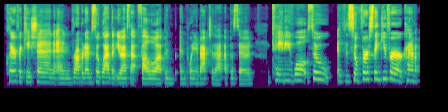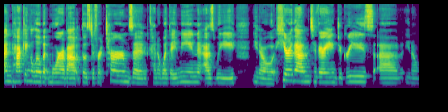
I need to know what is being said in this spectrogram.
clarification and robert i'm so glad that you asked that follow-up and, and pointed back to that episode Katie, well, so so first, thank you for kind of unpacking a little bit more about those different terms and kind of what they mean as we, you know, hear them to varying degrees. Uh, you know,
